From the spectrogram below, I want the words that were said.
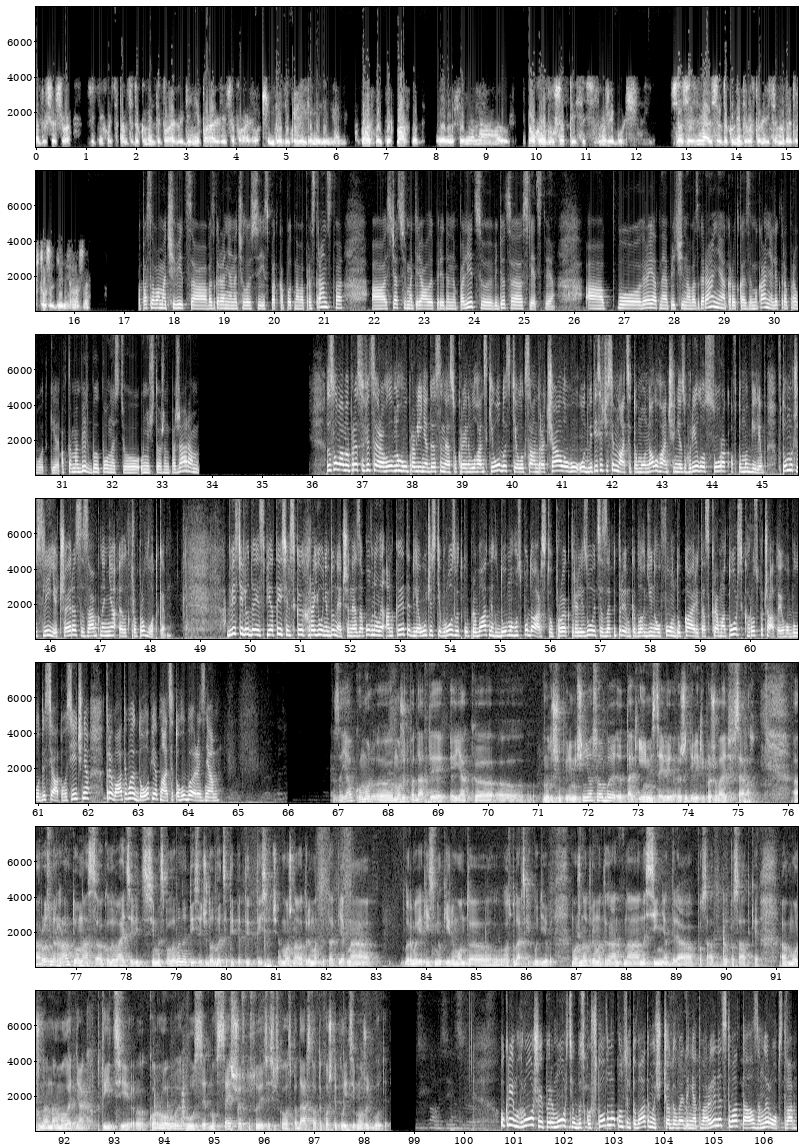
На душе, що жити не хочеться. Там ці документи погадили, деньги погадили, все погадило. Шинка з документами і деньгами. Паспорт, техпаспорт, разрешение на оружие. Около 200 тысяч, может и больше. Сейчас я все документы восстановить надо, это что за деньги нужны? По словам очевидца, возгорание началось из-под капотного пространства. А Сейчас все материалы переданы в полицию, ведется следствие. А По вероятная причина возгорания – короткое замыкание электропроводки. Автомобиль был полностью уничтожен пожаром. За словами пресофіцера головного управління ДСНС України в Луганській області Олександра Чалого, у 2017-му на Луганщині згоріло 40 автомобілів, в тому числі й через замкнення електропроводки. 200 людей з п'яти сільських районів Донеччини заповнили анкети для участі в розвитку приватних домогосподарств. Проект реалізується за підтримки благодійного фонду Карітас Краматорськ. Розпочато його було 10 січня, триватиме до 15 березня. Заявку е, можуть подати як е, е, внутрішньопереміщені особи, так і місцеві жителі, які проживають в селах. Розмір гранту у нас е, коливається від 7,5 тисяч до 25 тисяч. Можна отримати так, як на якийсь мілкий ремонт е, господарських будівель. Можна отримати грант на насіння для посадки, Е, можна на молодняк птиці, корови, гуси, ну все, що стосується сільського господарства, також теплиці можуть бути. Окрім грошей, переможців безкоштовно консультуватимуть щодо ведення тваринництва та землеробства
